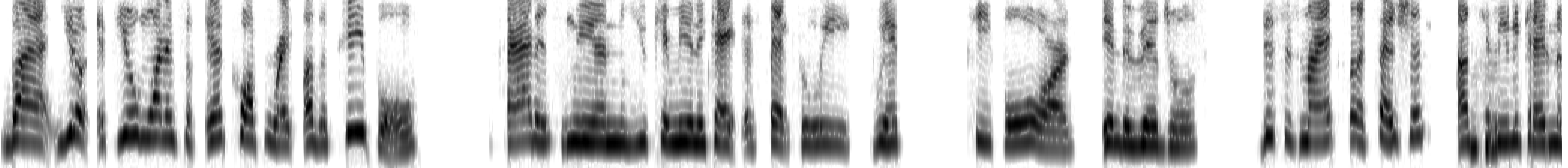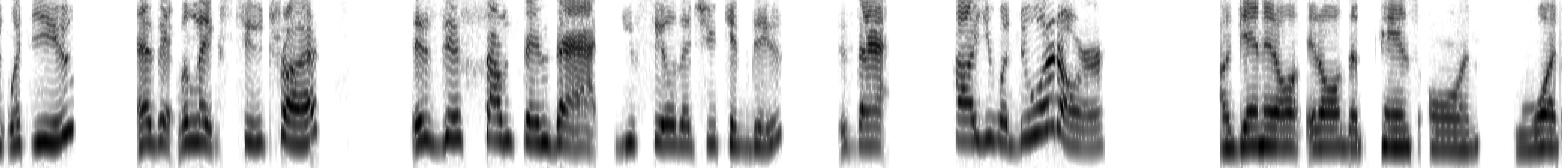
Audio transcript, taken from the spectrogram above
But you if you're wanting to incorporate other people, that is when you communicate effectively with people or individuals. This is my expectation. I'm mm-hmm. communicating it with you as it relates to trust. Is this something that you feel that you can do? Is that how you would do it or? Again, it all, it all depends on what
